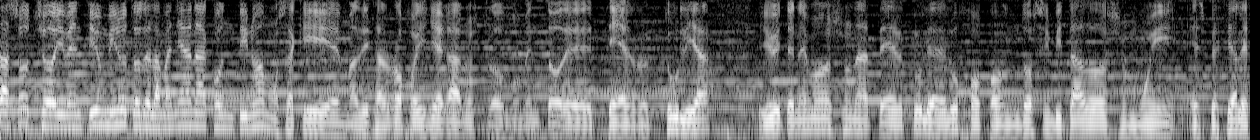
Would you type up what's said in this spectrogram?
Las 8 y 21 minutos de la mañana, continuamos aquí en Madrid al Rojo y llega nuestro momento de tertulia. Y hoy tenemos una tertulia de lujo con dos invitados muy especiales.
